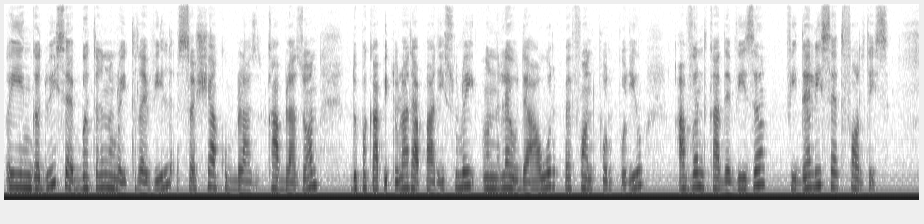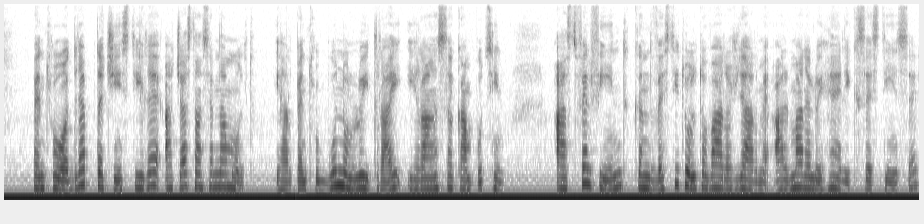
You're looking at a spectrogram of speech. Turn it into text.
îi îngăduise bătrânului Treville să-și ia cu blaz- ca blazon, după capitularea Parisului, un leu de aur pe fond purpuriu, având ca deviză Fidelis et Fortis. Pentru o dreaptă cinstire, aceasta însemna mult, iar pentru bunul lui trai era însă cam puțin. Astfel fiind, când vestitul tovarăș de arme al marelui Henric se stinse,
